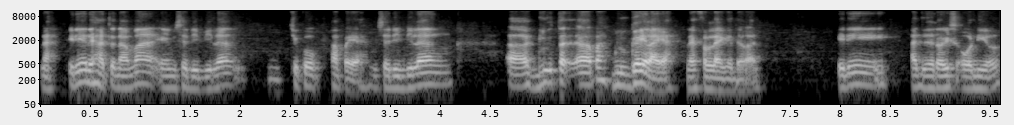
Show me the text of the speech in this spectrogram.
nah ini ada satu nama yang bisa dibilang cukup apa ya bisa dibilang uh, glue apa glue guy lah ya levelnya gitu kan ini ada Royce O'Neal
